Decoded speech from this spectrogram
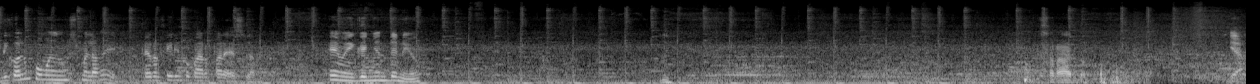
di ko alam kung mas malaki eh. Pero feeling ko parang parehas lang. Eh, may ganyan din eh. oh. Sarado. Yeah.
